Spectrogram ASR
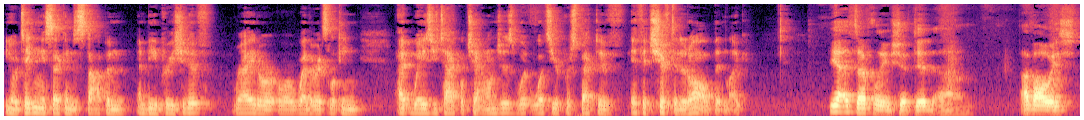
you know, taking a second to stop and, and be appreciative, right? Or, or whether it's looking at ways you tackle challenges. What, what's your perspective, if it shifted at all, been like? Yeah, it's definitely shifted. Um, I've always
